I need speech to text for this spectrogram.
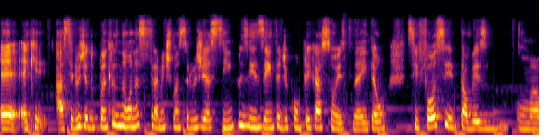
É, é, que a cirurgia do pâncreas não é necessariamente uma cirurgia simples e isenta de complicações, né? Então, se fosse talvez uma,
